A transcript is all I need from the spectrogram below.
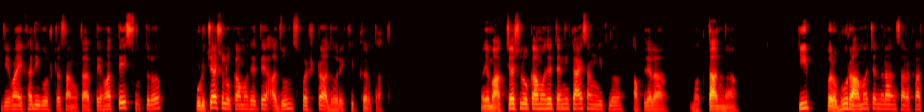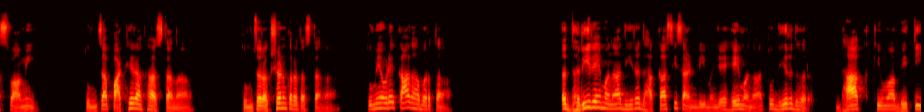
जेव्हा एखादी गोष्ट सांगतात तेव्हा तेच सूत्र पुढच्या श्लोकामध्ये ते अजून स्पष्ट अधोरेखित करतात. म्हणजे मागच्या श्लोकामध्ये त्यांनी काय सांगितलं? आपल्याला भक्तांना की प्रभू रामचंद्रांसारखा स्वामी तुमचा पाठीराखा असताना तुमचं रक्षण करत असताना तुम्ही एवढे का घाबरता? तर धरी रे मना धीर धाकासी सांडी म्हणजे हे मना तू धीर धर धाक किंवा भीती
